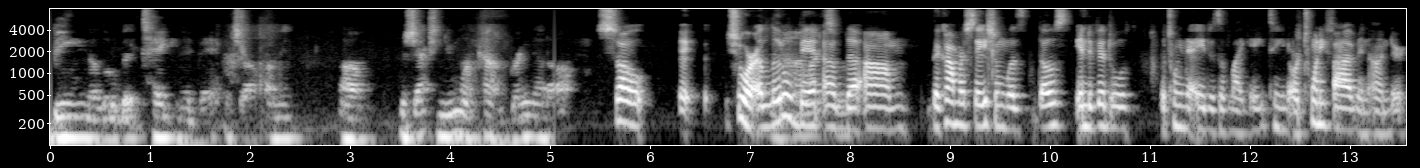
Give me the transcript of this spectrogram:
being a little bit taken advantage of. I mean, um, Ms. Jackson, you want to kind of bring that up? So, eh, sure, a little bit of of the um the conversation was those individuals between the ages of like 18 or 25 and under.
